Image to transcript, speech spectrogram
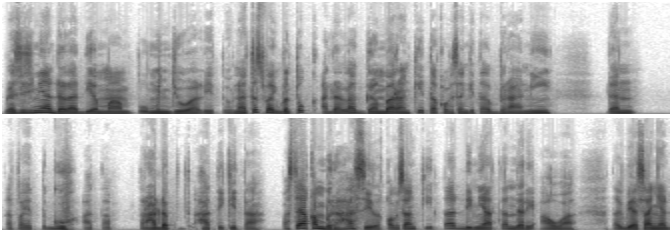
berhasil ini adalah dia mampu menjual itu. Nah itu sebagai bentuk adalah gambaran kita kalau misalnya kita berani dan apa ya teguh atau terhadap hati kita. Pasti akan berhasil kalau misalnya kita diniatkan dari awal. Tapi biasanya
